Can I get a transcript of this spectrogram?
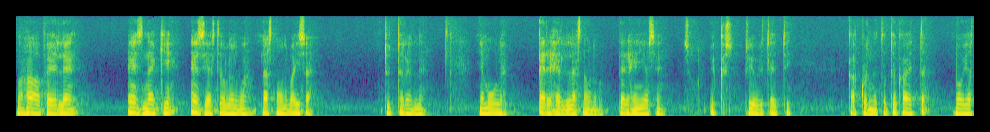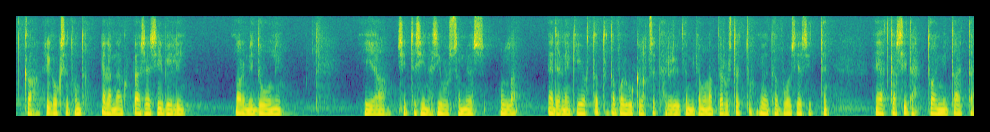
Mä haaveilen ensinnäkin ensisijaisesti oleva, läsnä oleva isä tyttärelle ja muulle perheelle läsnä oleva perheenjäsen. Se on ykkösprioriteetti. Kakkosena totta kai, että voi jatkaa rikoksetonta elämää, kun pääsee siviiliin, normiduuni. Ja sitten siinä sivussa myös olla edelleenkin johtaa tätä Voivukalapset rytä, mikä me ollaan perustettu joitain vuosia sitten. Ja jatkaa sitä toimintaa, että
